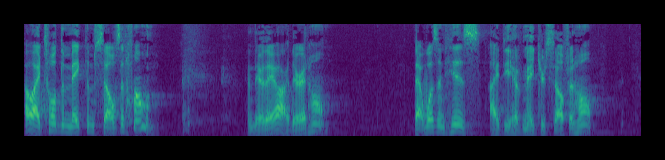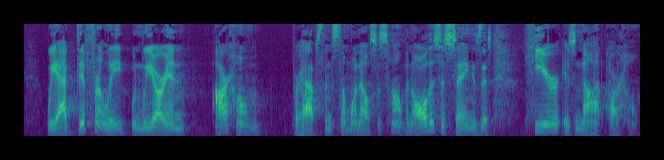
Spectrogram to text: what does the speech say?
Oh, I told them make themselves at home. And there they are, they're at home. That wasn't his idea of make yourself at home. We act differently when we are in our home, perhaps, than someone else's home. And all this is saying is this here is not our home.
